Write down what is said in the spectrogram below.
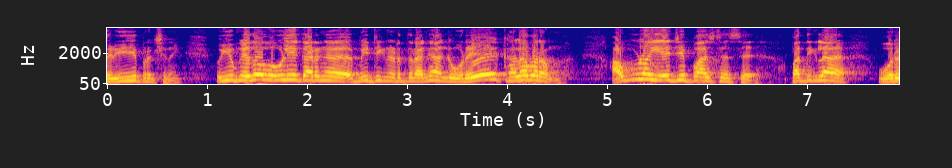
பெரிய பிரச்சனை. இவங்க ஏதோ ஊழியக்காரங்க மீட்டிங் நடத்துகிறாங்க அங்கே ஒரே கலவரம். அவ்வளோ ஏஜி பாஸ்டர்ஸு பார்த்தீங்களா ஒரு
